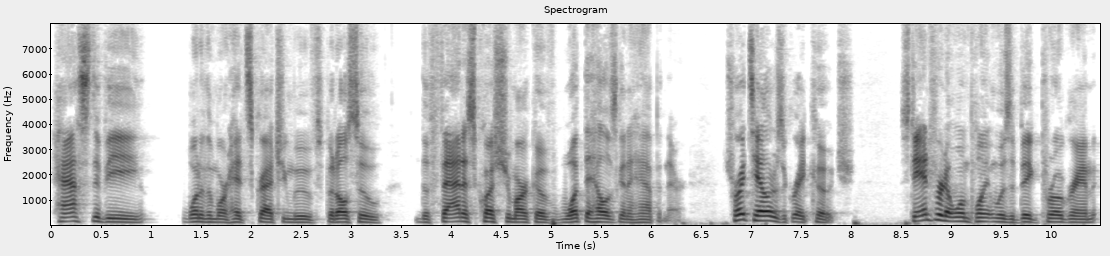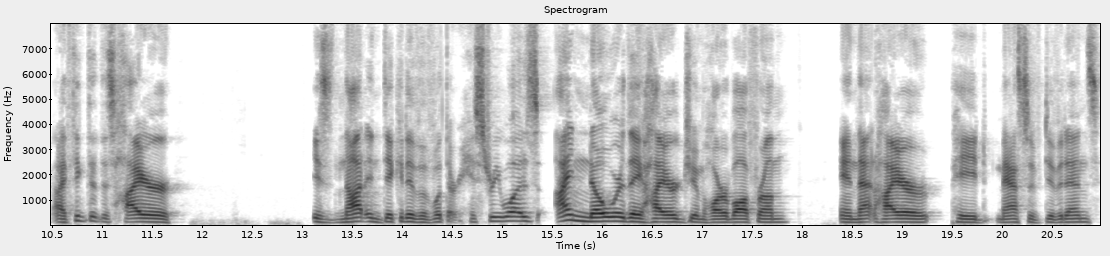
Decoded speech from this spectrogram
has to be one of the more head scratching moves, but also the fattest question mark of what the hell is going to happen there. Troy Taylor is a great coach. Stanford at one point was a big program. I think that this hire is not indicative of what their history was. I know where they hired Jim Harbaugh from, and that hire paid massive dividends.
